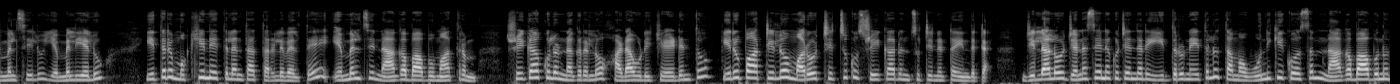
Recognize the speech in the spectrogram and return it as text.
ఎమ్మెల్సీలు ఎమ్మెల్యేలు ఇతర ముఖ్య నేతలంతా తరలివెళ్తే ఎమ్మెల్సీ నాగబాబు మాత్రం శ్రీకాకుళం నగరంలో హడావుడి చేయడంతో ఇరు పార్టీలో మరో చిచ్చుకు శ్రీకారం చుట్టినట్టయిందట. జిల్లాలో జనసేనకు చెందిన ఇద్దరు నేతలు తమ ఉనికి కోసం నాగబాబును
